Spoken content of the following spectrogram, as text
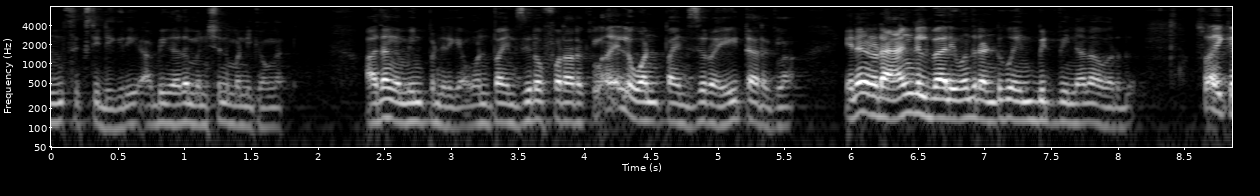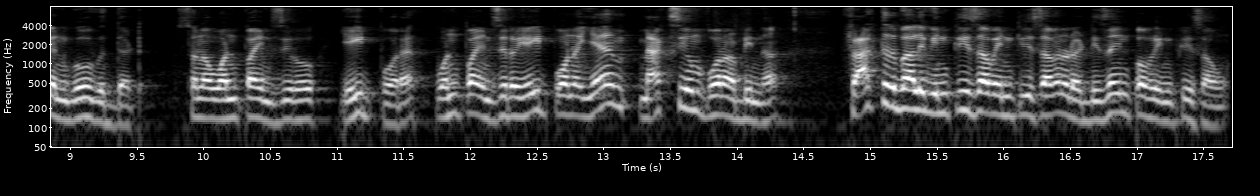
one sixty degree அப்படிங்கிறத மென்ஷன் பண்ணிக்கோங்க. அதாங்க மீன் பண்ணியிருக்கேன் ஒன் பாயிண்ட் ஜீரோ ஃபோராக இருக்கலாம் இல்லை ஒன் பாயிண்ட் ஜீரோ எயிட்டாக இருக்கலாம். ஏன்னா என்னோட ஆங்கிள் வேல்யூ வந்து ரெண்டுக்கும் இன் பிட்வீனாக தான் வருது. So I can go with that so நான் ஒன் பாயிண்ட் ஜீரோ எயிட் போகிறேன் ஒன் பாயிண்ட் ஜீரோ எயிட் போனேன் ஏன் மேக்ஸிமம் போகிறேன் அப்படின்னா ஃபேக்டர் வேல்யூ இன்க்ரீஸ் ஆக இன்க்ரீஸ் ஆக என்னோட டிசைன் பவர் இன்க்ரீஸ் ஆகும்.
